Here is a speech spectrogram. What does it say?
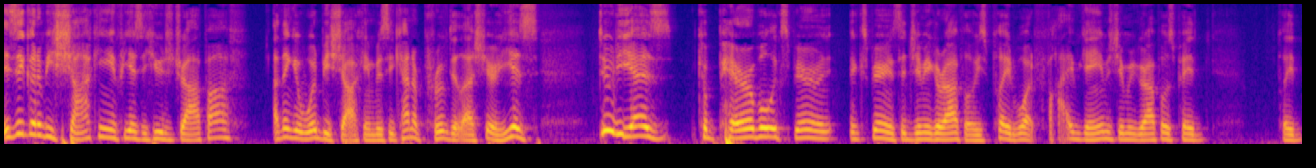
Is it going to be shocking if he has a huge drop off? I think it would be shocking because he kind of proved it last year. He has, dude, he has comparable experience experience to Jimmy Garoppolo. He's played what five games? Jimmy Garoppolo's played played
